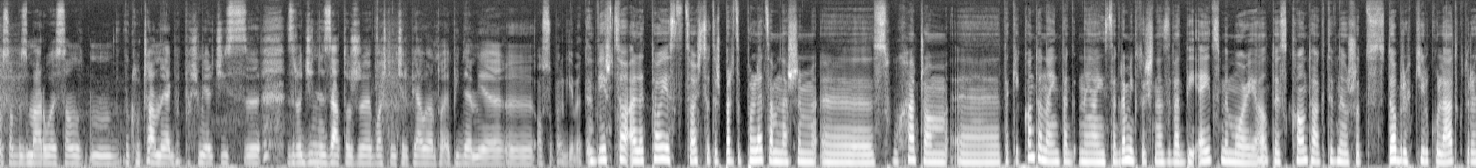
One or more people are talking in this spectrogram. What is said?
osoby zmarłe są mm, wykluczane jakby po śmierci z, z rodziny za to, że właśnie cierpiały na tą epidemię y, osób LGBT. Wiesz co, ale to jest coś, co też bardzo polecam naszym y, słuchaczom. Y, takie konto na, na Instagramie, które się nazywa The AIDS Memorial. To jest konto aktywne już od dobrych kilku lat, które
